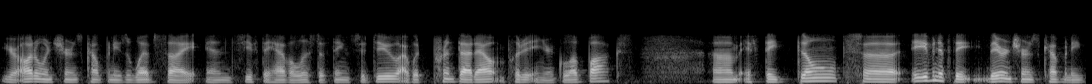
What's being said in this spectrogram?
your auto insurance company's website and see if they have a list of things to do. I would print that out and put it in your glove box. Um, if they don't, uh, even if they their insurance company,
